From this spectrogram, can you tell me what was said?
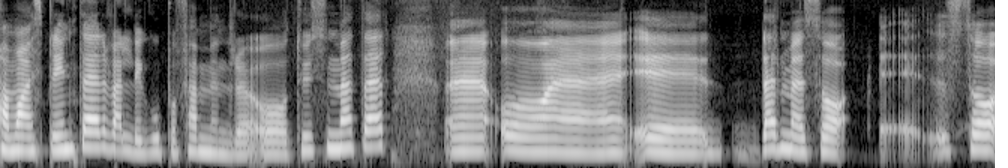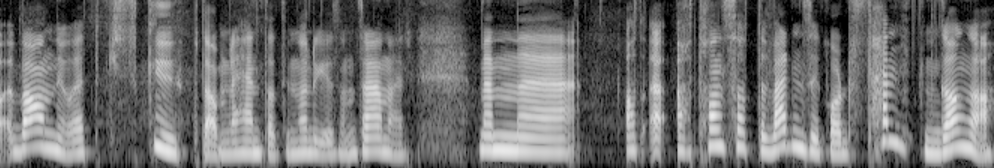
Han var en sprinter, veldig god på 500 og 1000 meter. eh, Og eh, dermed så, eh, så var han jo et skup da han ble henta til Norge som trener. Men eh, at, at han satte verdensrekord 15 ganger,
